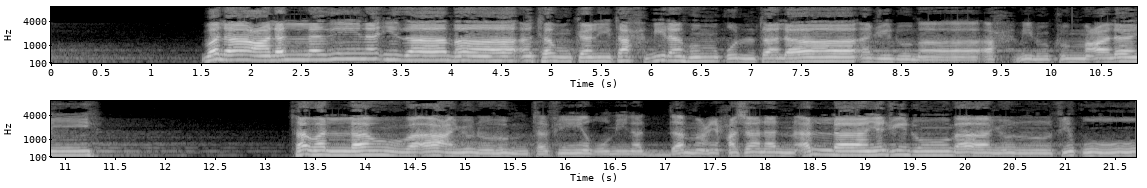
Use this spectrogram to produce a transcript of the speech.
ولا على الذين إذا ما أتوك لتحملهم قلت لا أجد ما أحملكم عليه. فولوا وأعينهم تفيض من الدمع حسنا ألا يجدوا ما ينفقون.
